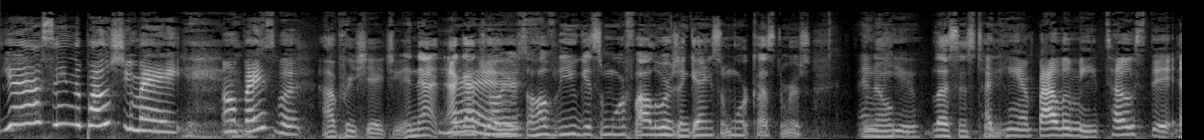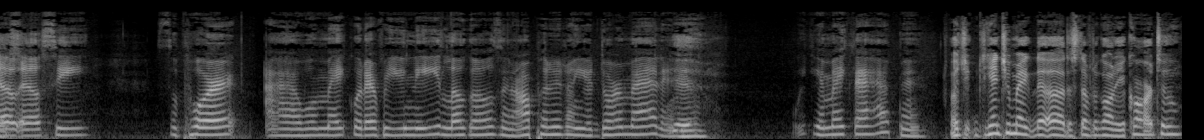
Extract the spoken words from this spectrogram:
the yeah, I seen the post you made on Facebook. I appreciate you, and that I got you on here. So hopefully you get some more followers and gain some more customers. Thank you know, you. blessings to you. Again, follow me, Toasted Yes. LLC. Support. I will make whatever you need, logos, and I'll put it on your doormat, and Yeah. we can make that happen. But you, can't you make the uh, the stuff to go on your car too?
